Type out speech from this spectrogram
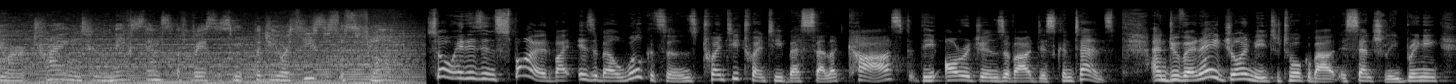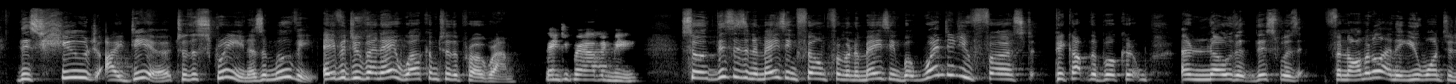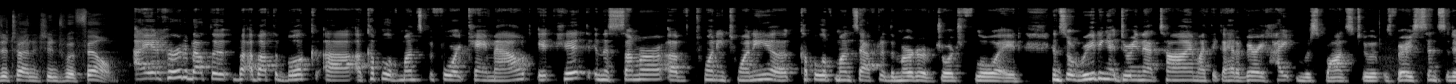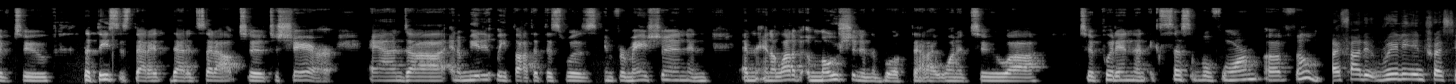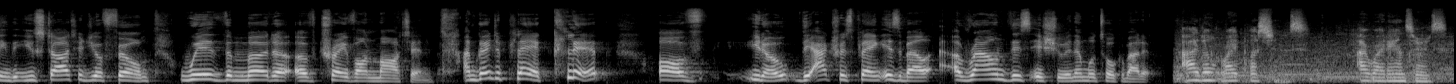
You're trying to make sense of racism, but your thesis is flawed. So it is inspired by Isabel Wilkerson's 2020 bestseller Caste, The Origins of Our Discontents. And Duvernay joined me to talk about essentially bringing this huge idea to the screen as a movie. Ava Duvernay, welcome to the program. Thank you for having me. So this is an amazing film from an amazing book. When did you first pick up the book and, and know that this was phenomenal and that you wanted to turn it into a film? I had heard about the about the book uh, a couple of months before it came out. It hit in the summer of 2020, a couple of months after the murder of George Floyd. And so, reading it during that time, I think I had a very heightened response to it. Was very sensitive to the thesis that it that it set out to to share, and uh, and immediately thought that this was information and and and a lot of emotion in the book that I wanted to. Uh, to put in an accessible form of film. I found it really interesting that you started your film with the murder of Trayvon Martin. I'm going to play a clip of, you know, the actress playing Isabel around this issue, and then we'll talk about it. I don't write questions, I write answers.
